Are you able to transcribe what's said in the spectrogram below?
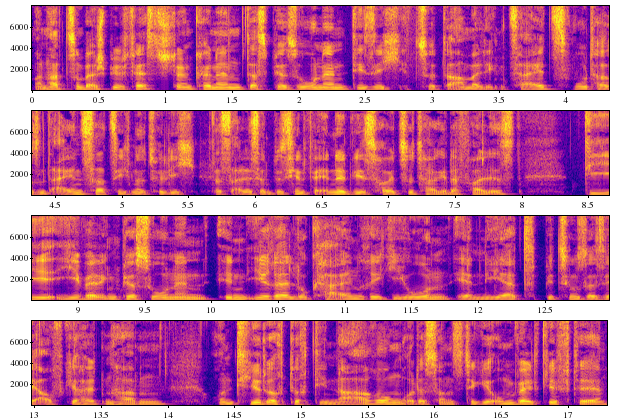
Man hat zum Beispiel feststellen können, dass Personen, die sich zur damaligen Zeit, 2001 hat sich natürlich das alles ein bisschen verändert, wie es heutzutage der Fall ist, die jeweiligen Personen in ihrer lokalen Region ernährt bzw. aufgehalten haben und hierdurch durch die Nahrung oder sonstige Umweltgifte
